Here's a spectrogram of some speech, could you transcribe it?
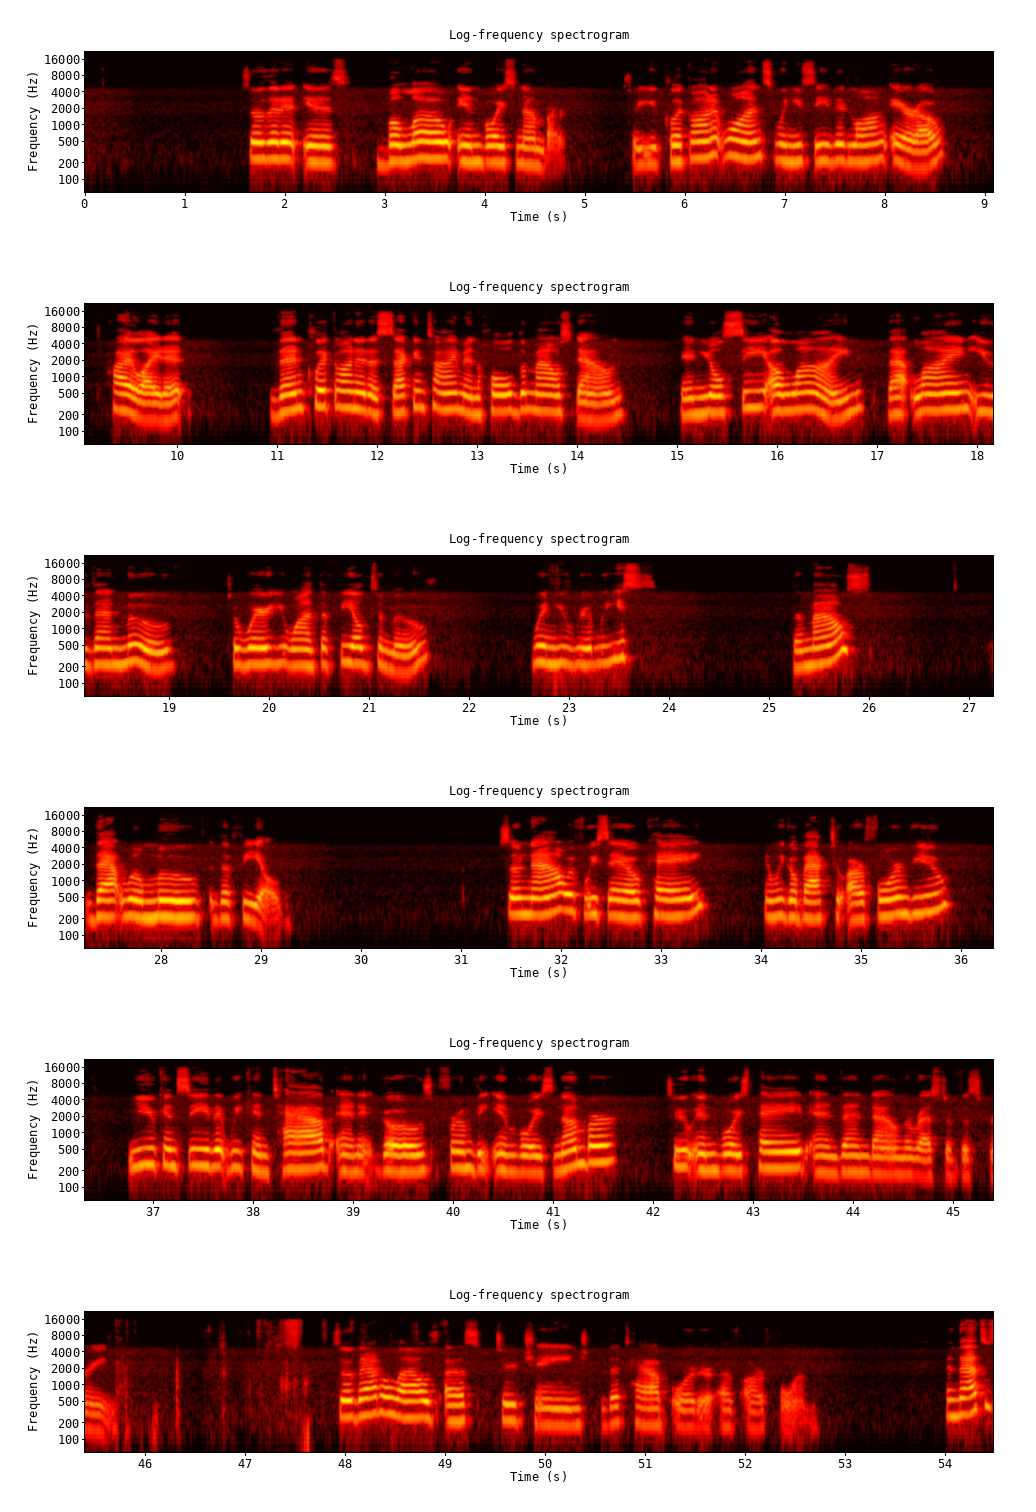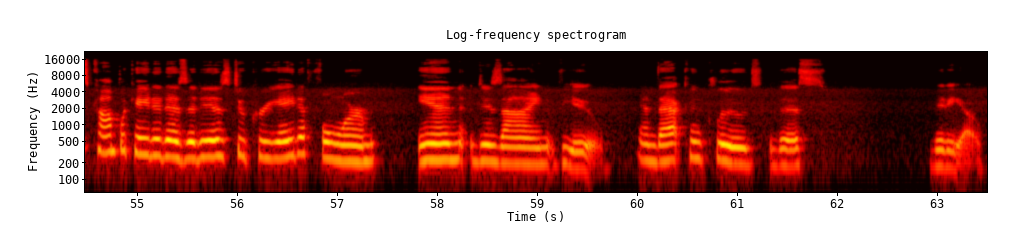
so that it is below invoice number. So you click on it once when you see the long arrow, highlight it, then click on it a second time and hold the mouse down and you'll see a line. That line you then move to where you want the field to move. When you release the mouse, that will move the field. So now if we say OK and we go back to our form view, you can see that we can tab and it goes from the invoice number to invoice paid and then down the rest of the screen. So that allows us to change the tab order of our form. And that's as complicated as it is to create a form in Design View. And that concludes this video.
